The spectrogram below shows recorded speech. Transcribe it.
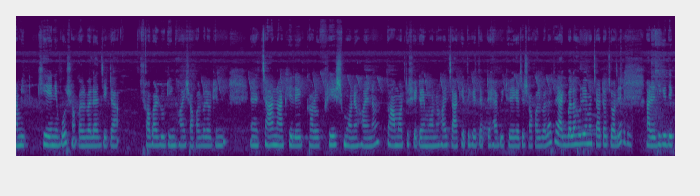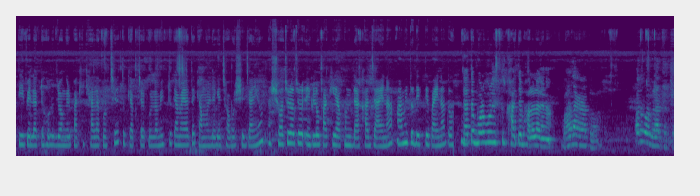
আমি খেয়ে নেব সকালবেলা যেটা সবার রুটিন হয়। সকালবেলা উঠে চা না খেলে কারও ফ্রেশ মনে হয় না। তো আমার তো সেটাই মনে হয়। চা খেতে খেতে একটা হ্যাবিট হয়ে গেছে সকালবেলা। তো একবেলা হলেই আমার চাটা চলে। আর এদিকে দেখতেই পেলে একটা হলুদ রঙের পাখি খেলা করছে। তো ক্যাপচার করলাম একটু ক্যামেরাতে কেমন লেগেছে অবশ্যই জানিও। আর সচরাচর এগুলো পাখি এখন দেখা যায় না। আমি তো দেখতে পাই না। তো এত বড় বড় বিস্কুট খাইতে ভালো লাগে না। ভালো লাগে না তো। বড় থাকতে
